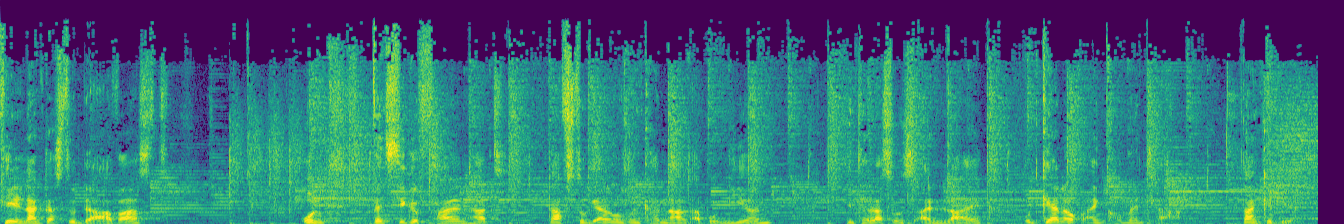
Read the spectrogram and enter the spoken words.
Vielen Dank, dass du da warst. Und wenn es dir gefallen hat, darfst du gerne unseren Kanal abonnieren, hinterlass uns einen Like und gerne auch einen Kommentar. Danke dir.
